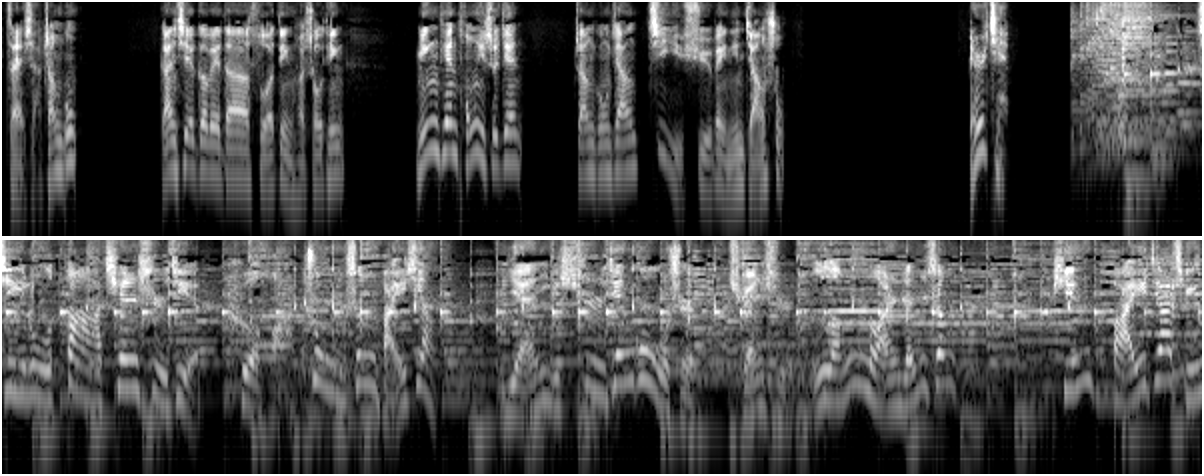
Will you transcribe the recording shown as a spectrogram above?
在下张工。感谢各位的锁定和收听，明天同一时间，张工将继续为您讲述。明儿见。记录大千世界，刻画众生百相，演绎世间故事，诠释冷暖人生，品百家情，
